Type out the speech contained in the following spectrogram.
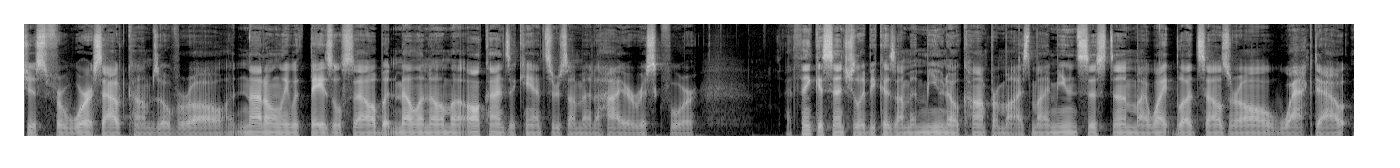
just for worse outcomes overall, not only with basal cell, but melanoma, all kinds of cancers I'm at a higher risk for. I think essentially because I'm immunocompromised. My immune system, my white blood cells are all whacked out.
